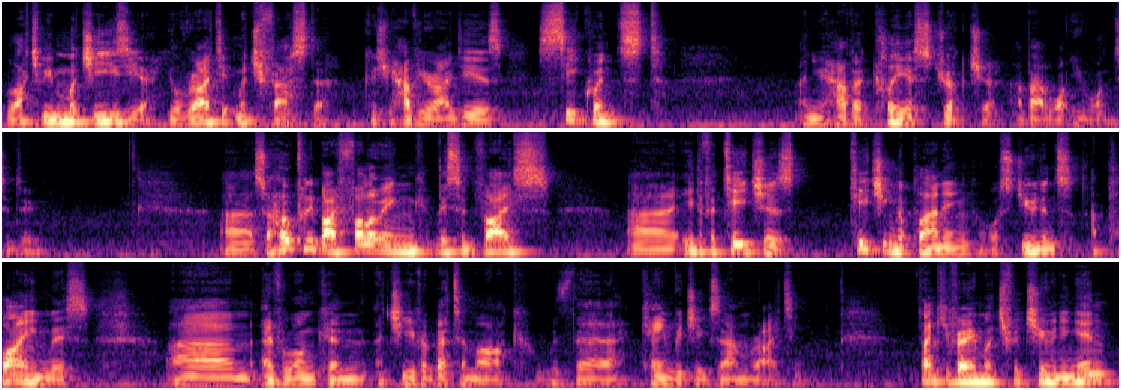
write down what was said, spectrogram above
will actually be much easier. You'll write it much faster because you have your ideas sequenced and you have a clear structure about what you want to do. Uh, so hopefully by following this advice, uh, either for teachers teaching the planning or students applying this, um, everyone can achieve a better mark with their Cambridge exam writing. Thank you very much for tuning in.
